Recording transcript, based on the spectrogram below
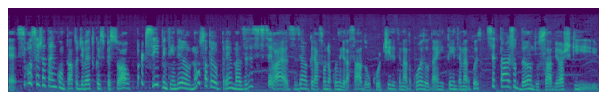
É, se você já tá em contato direto com esse pessoal, participe, entendeu? Não só pelo prêmio, mas às vezes, sei lá, às vezes é a criação de uma coisa engraçada, ou curtir determinada coisa, ou dar RT em determinada coisa, você tá ajudando, sabe? Eu acho que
